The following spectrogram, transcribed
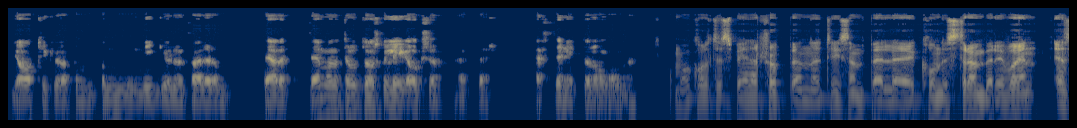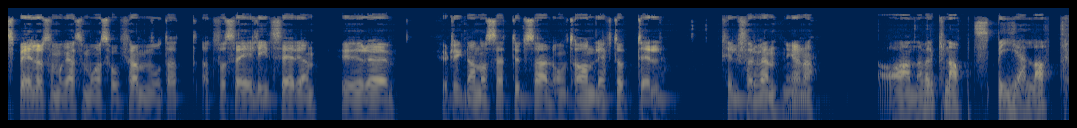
jag tycker att de, de ligger ungefär där de, där, där man trodde de skulle ligga också efter, efter 19 omgångar. Om man kollar till spelartruppen, till exempel Conny Strömberg, det var en, en spelare som ganska många såg fram emot att, att få se i elitserien. Hur, hur tyckte han har sett ut så här långt? Har han levt upp till, till förväntningarna? Ja, han har väl knappt spelat,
